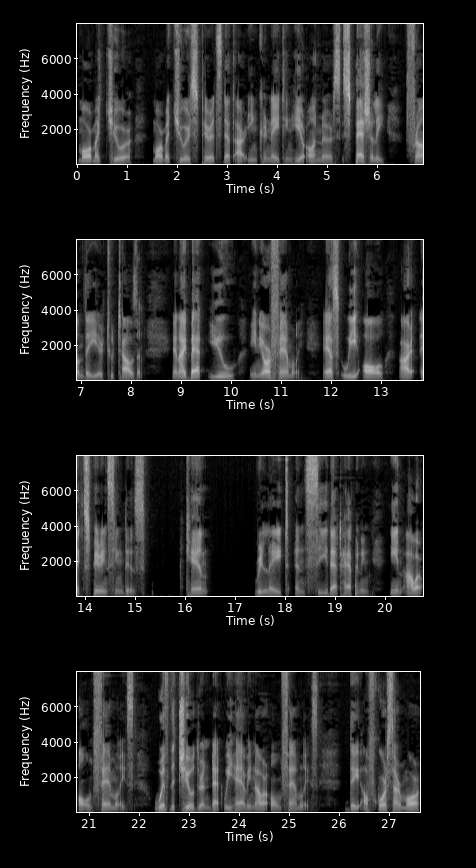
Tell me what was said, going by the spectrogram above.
more mature, more mature spirits that are incarnating here on earth, especially from the year 2000. And I bet you in your family, as we all are experiencing this can relate and see that happening in our own families with the children that we have in our own families. They, of course, are more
